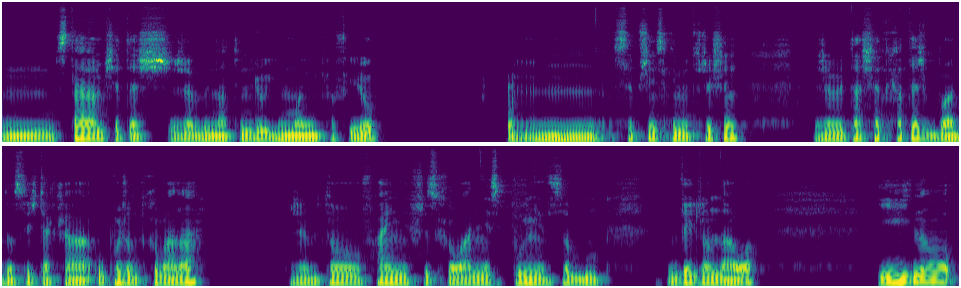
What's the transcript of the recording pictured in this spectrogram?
Mm, staram się też, żeby na tym drugim moim profilu, mm, Syprzyński Nutrition, żeby ta siatka też była dosyć taka uporządkowana, żeby to fajnie, wszystko ładnie, spójnie ze sobą wyglądało. I no,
